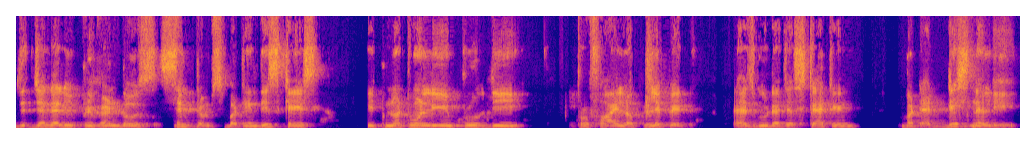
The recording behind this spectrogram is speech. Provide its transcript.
Generally prevent those symptoms, but in this case, it not only improved the profile of lipid as good as a statin, but additionally,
